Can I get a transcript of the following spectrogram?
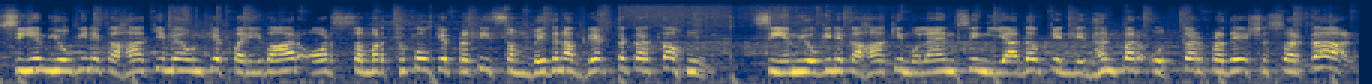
सीएम योगी ने कहा कि मैं उनके परिवार और समर्थकों के प्रति संवेदना व्यक्त करता हूँ। सीएम योगी ने कहा कि मुलायम सिंह यादव के निधन पर उत्तर प्रदेश सरकार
